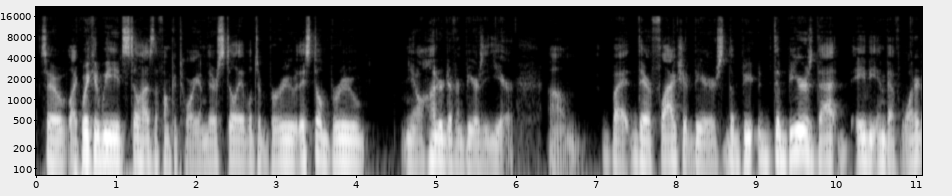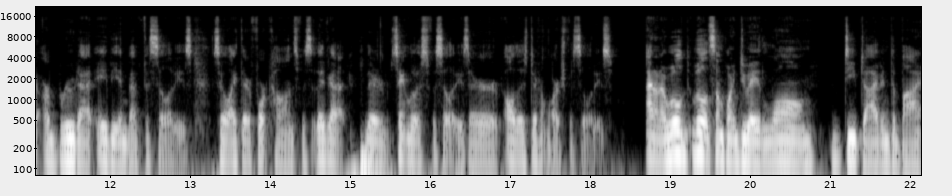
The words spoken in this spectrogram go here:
So, like Wicked Weed still has the Funkatorium. They're still able to brew. They still brew, you know, hundred different beers a year. Um, but their flagship beers, the be- the beers that AB InBev wanted, are brewed at AB InBev facilities. So, like their Fort Collins, they've got their St. Louis facilities. They're all those different large facilities. I don't know. We'll we'll at some point do a long deep dive into buy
